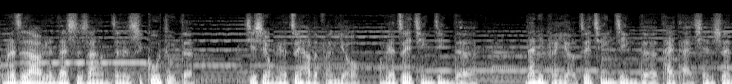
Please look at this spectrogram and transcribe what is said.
我们都知道，人在世上真的是孤独的，即使我们有最好的朋友，我们有最亲近的男女朋友、最亲近的太太先生，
